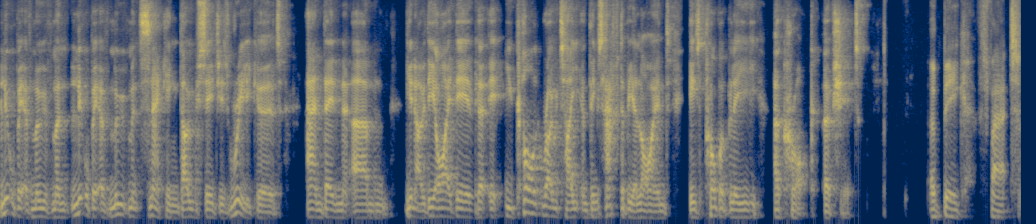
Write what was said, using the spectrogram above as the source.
little bit of movement, little bit of movement snacking dosage is really good. And then, um, you know, the idea that it, you can't rotate and things have to be aligned is probably a crock of shit. A big fat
